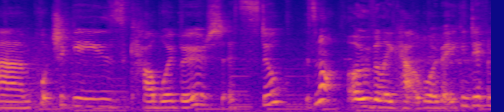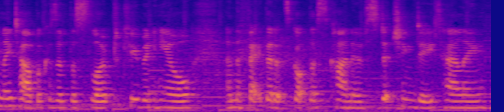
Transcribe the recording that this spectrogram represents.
um, Portuguese cowboy boot. It's still it's not overly cowboy but you can definitely tell because of the sloped Cuban heel and the fact that it's got this kind of stitching detailing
